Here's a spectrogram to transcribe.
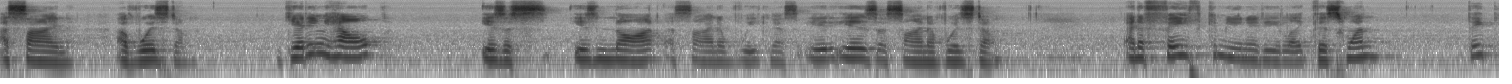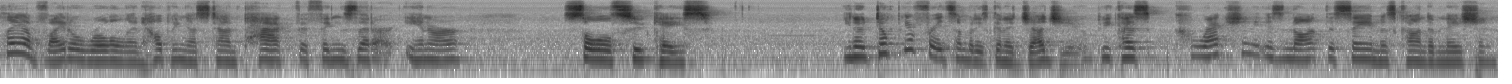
a sign of wisdom. Getting help is a is not a sign of weakness, it is a sign of wisdom. And a faith community like this one, they play a vital role in helping us to unpack the things that are in our soul suitcase. You know, don't be afraid somebody's going to judge you because correction is not the same as condemnation.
